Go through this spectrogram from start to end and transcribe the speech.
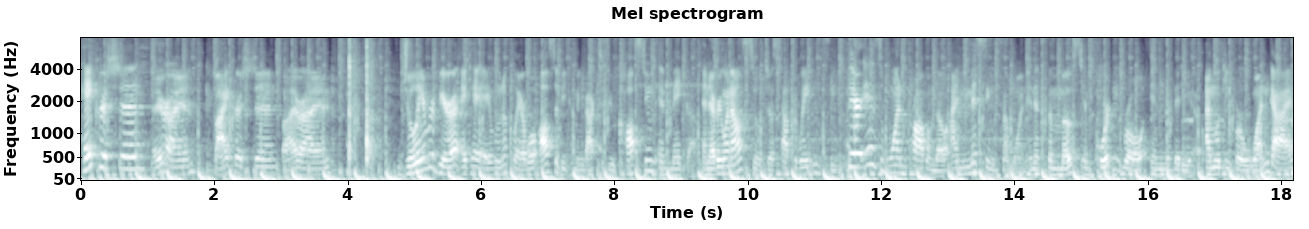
Hey Christian. Hey Ryan. Bye Christian. Bye Ryan. Julian Rivera, aka Luna Flare, will also be coming back to do costume and makeup. And everyone else, you'll just have to wait and see. There is one problem though, I'm missing someone, and it's the most important role in the video. I'm looking for one guy,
